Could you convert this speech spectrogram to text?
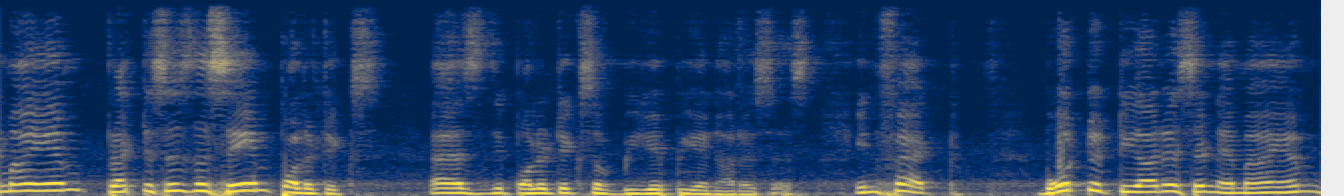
MIM practices the same politics as the politics of BJP and RSS. In fact, both the TRS and MIM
